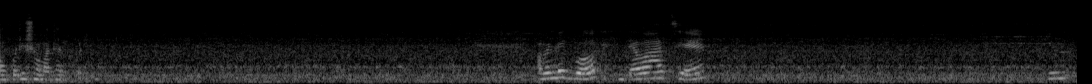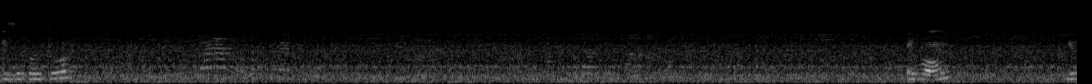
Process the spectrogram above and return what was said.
অঙ্কটি সমাধান করি। আমরা লিখব, দেওয়া আছে, q is equal to এবং ইউ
